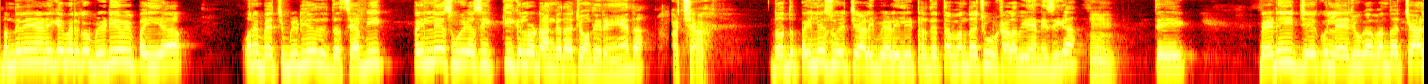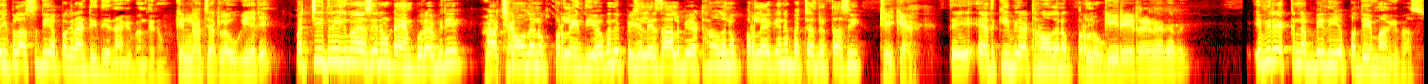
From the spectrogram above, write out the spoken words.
ਬੰਦੇ ਨੇ ਜਾਣੀ ਕਿ ਮੇਰੇ ਕੋਲ ਵੀਡੀਓ ਵੀ ਪਈ ਆ ਉਹਨੇ ਵਿੱਚ ਵੀਡੀਓ ਤੇ ਦੱਸਿਆ ਵੀ ਪਹਿਲੇ ਸੂਏ ਅਸੀਂ 21 ਕਿਲੋ ਡੰਗ ਦਾ ਚਾਹੁੰਦੇ ਰਹੇ ਆ ਇਹਦਾ। ਅੱਛਾ। ਦੁੱਧ ਪਹਿਲੇ ਸੂਏ 40 42 ਲੀਟਰ ਦਿੱਤਾ ਬੰਦਾ ਝੂਠ ਵਾਲਾ ਵੀ ਹੈ ਨਹੀਂ ਸੀਗਾ। ਹੂੰ। ਤੇ ਬੈੜੀ ਜੇ ਕੋਈ ਲੈ ਜਾਊਗਾ ਬੰਦਾ 40 ਪਲੱਸ ਦੀ ਆਪਾਂ ਗਾਰੰਟੀ ਦੇ ਦਾਂਗੇ ਬੰਦੇ ਨੂੰ। ਕਿੰਨਾ ਚਿਰ ਲਊਗੀ ਹਜੇ? 25 ਤਰੀਕ ਨੂੰ ਐਸੇ ਨੂੰ ਟਾਈਮ ਪੂਰਾ ਵੀਰੇ 8-9 ਦਿਨ ਉੱਪਰ ਲੈਂਦੀ ਆ। ਉਹ ਕਹਿੰਦੇ ਪਿਛਲੇ ਸਾਲ ਵੀ 8-9 ਦਿਨ ਉੱਪਰ ਲੈ ਕੇ ਨੇ ਬੱਚਾ ਦਿੱਤਾ ਸੀ। ਠੀਕ ਹੈ। ਤੇ ਐਤਕੀ ਵੀ 8-9 ਦਿਨ ਉੱਪਰ ਲਊ ਕੀ ਰੇਟ ਰਹਿਣਾ ਇਹਦਾ ਬਈ? ਇਹ ਵੀਰੇ 190 ਦੀ ਆਪਾਂ ਦੇਵਾਂਗੇ ਬਸ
